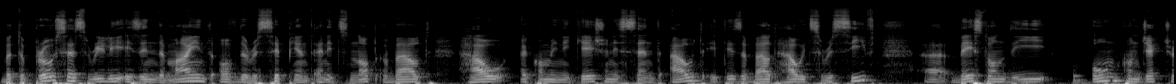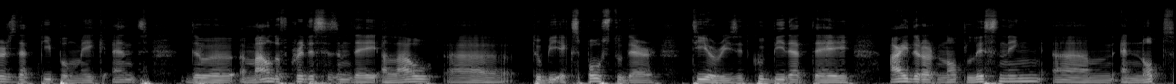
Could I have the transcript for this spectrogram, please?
But the process really is in the mind of the recipient and it's not about how a communication is sent out. It is about how it's received uh, based on the own conjectures that people make and the amount of criticism they allow uh, to be exposed to their theories. It could be that they either are not listening um, and not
